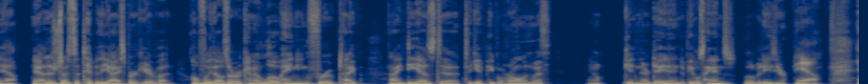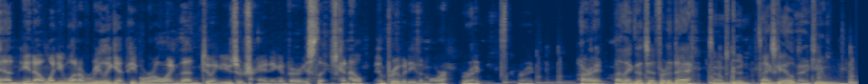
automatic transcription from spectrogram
Yeah. Yeah. There's just the tip of the iceberg here, but hopefully those are kind of low hanging fruit type ideas to, to get people rolling with, getting their data into people's hands a little bit easier. Yeah, and you know when you want to really get people rolling, then doing user training and various things can help improve it even more. Right. Right. All right, I think that's it for today. Sounds good. Thanks, Caleb. Thank you.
